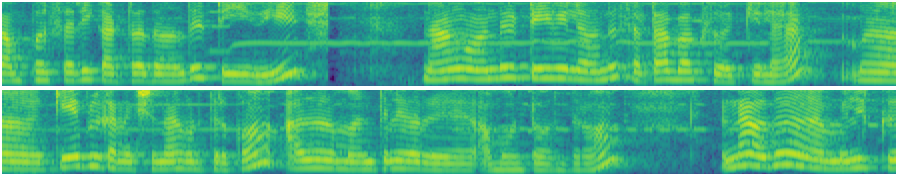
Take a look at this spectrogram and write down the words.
compulsory கட்டுறது வந்து டிவி நாங்கள் வந்து டிவியில் வந்து செட்டாப் பாக்ஸ் வைக்கல. கேபிள் கனெக்ஷன் தான் கொடுத்துருக்கோம். அது ஒரு மந்த்லி ஒரு அமௌண்ட் வந்துடும் ரெண்டாவது மில்க்கு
